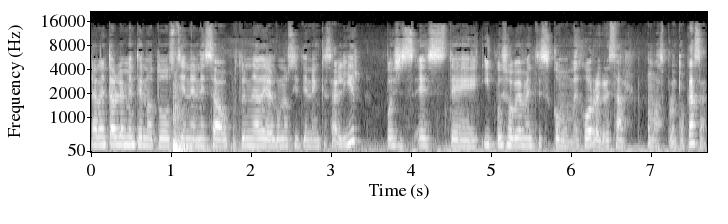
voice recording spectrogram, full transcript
Lamentablemente no todos tienen esa oportunidad y algunos sí tienen que salir, pues este y pues obviamente es como mejor regresar lo más pronto a casa.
